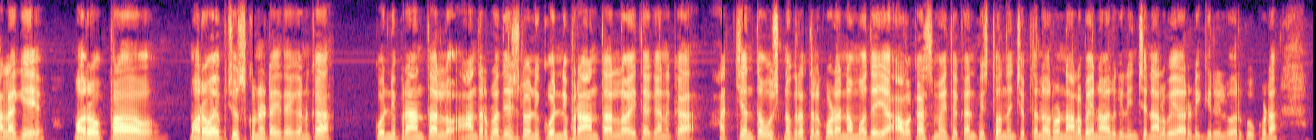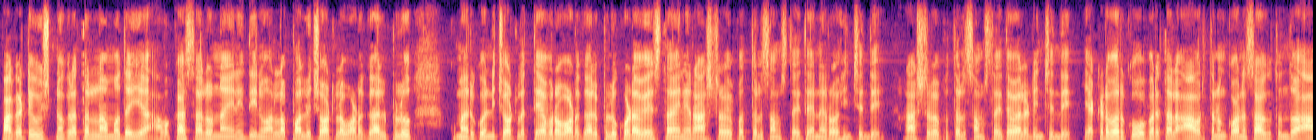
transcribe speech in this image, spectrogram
అలాగే మరో మరోవైపు చూసుకున్నట్టయితే కనుక కొన్ని ప్రాంతాల్లో ఆంధ్రప్రదేశ్లోని కొన్ని ప్రాంతాల్లో అయితే కనుక అత్యంత ఉష్ణోగ్రతలు కూడా నమోదయ్యే అవకాశం అయితే కనిపిస్తోందని చెప్తున్నారు. నలభై నాలుగు నుంచి నలభై ఆరు డిగ్రీల వరకు కూడా పగటి ఉష్ణోగ్రతలు నమోదయ్యే అవకాశాలు ఉన్నాయని దీనివల్ల పలు చోట్ల వడగాల్పులు మరికొన్ని చోట్ల తీవ్ర వడగాల్పులు కూడా వేస్తాయని రాష్ట్ర విపత్తుల సంస్థ అయితే నిర్వహించింది. రాష్ట్ర విపత్తుల సంస్థ అయితే వెల్లడించింది. ఎక్కడి వరకు ఉపరితల ఆవర్తనం కొనసాగుతుందో ఆ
